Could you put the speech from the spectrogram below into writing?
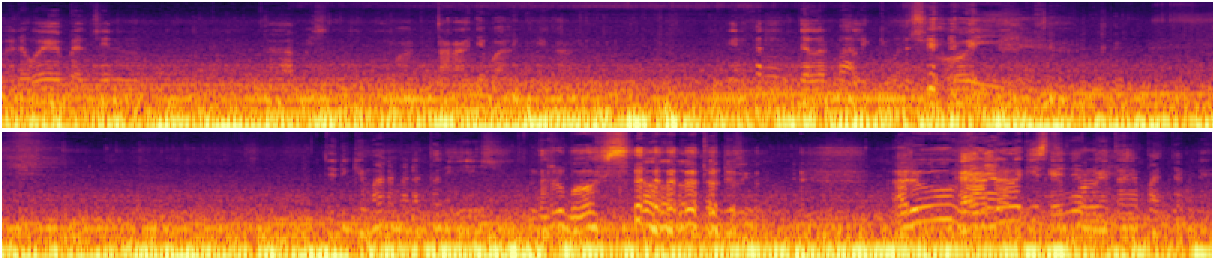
By the way bensin habis Wah, ntar aja baliknya kali ini kan jalan balik gimana sih oh iya. Jadi gimana menak tadi is? Ntar lu bos aduh nggak ada lagi kayaknya beritanya panjang deh.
